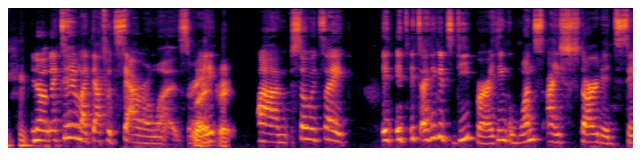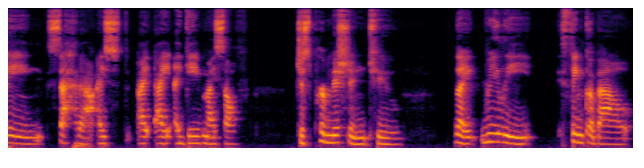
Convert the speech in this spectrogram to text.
you know, like to him, like that's what Sarah was, right? Right. right. Um, so it's like. It, it, it's I think it's deeper. I think once I started saying Sahara, I, I I gave myself just permission to like really think about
